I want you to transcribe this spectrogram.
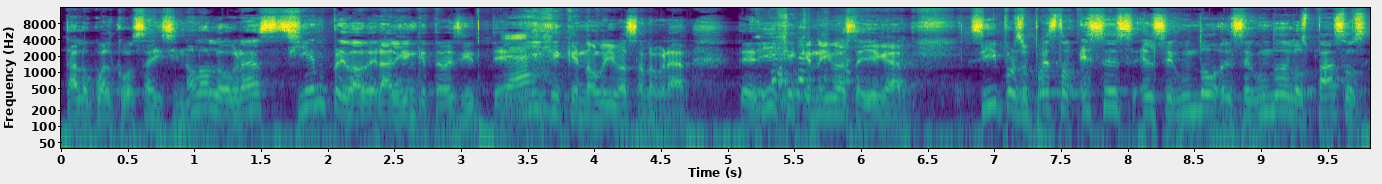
tal o cual cosa y si no lo logras, siempre va a haber alguien que te va a decir, te dije que no lo ibas a lograr, te dije que no ibas a llegar. Sí, por supuesto, ese es el segundo, el segundo de los pasos.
